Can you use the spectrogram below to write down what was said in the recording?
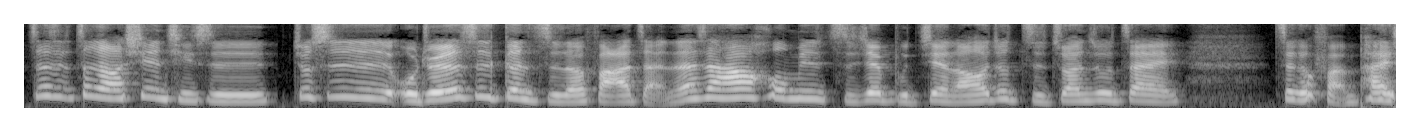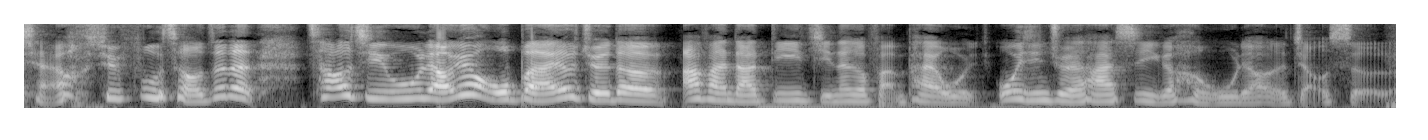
这是这条线其实就是我觉得是更值得发展，但是他后面直接不见，然后就只专注在这个反派想要去复仇，真的超级无聊。因为我本来就觉得《阿凡达》第一集那个反派，我我已经觉得他是一个很无聊的角色了，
